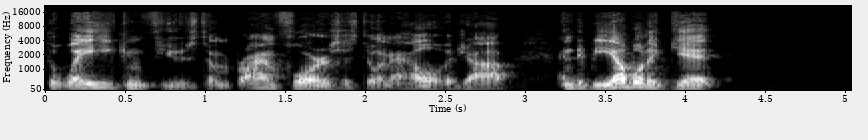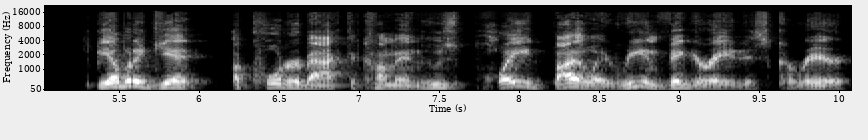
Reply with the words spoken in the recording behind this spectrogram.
the way he confused him. Brian Flores is doing a hell of a job. And to be able to get to be able to get a quarterback to come in who's played, by the way, reinvigorated his career.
